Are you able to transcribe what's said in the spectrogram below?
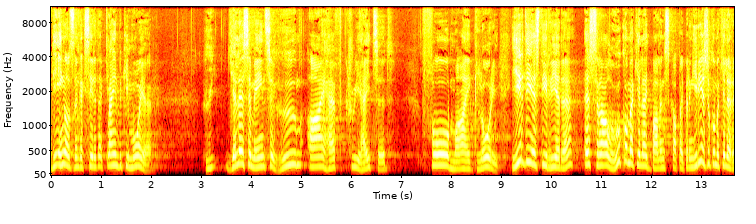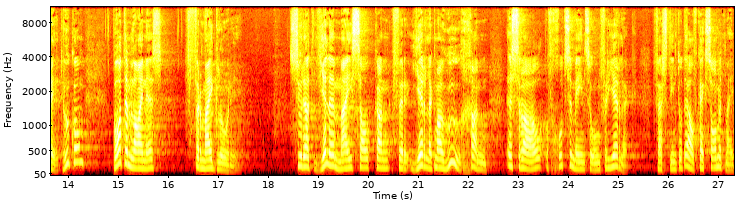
die Engels dink ek sê dit 'n klein bietjie mooier Julle is mense whom I have created for my glory. Hierdie is die rede Israel, hoekom ek julle uit ballingskap uitbring. Hierdie is hoekom ek julle red. Hoekom? Bottom line is vir my glory. Sodat julle my sal kan verheerlik. Maar hoe gaan Israel of God se mense hom verheerlik? Vers 10 tot 11. Kyk saam met my.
